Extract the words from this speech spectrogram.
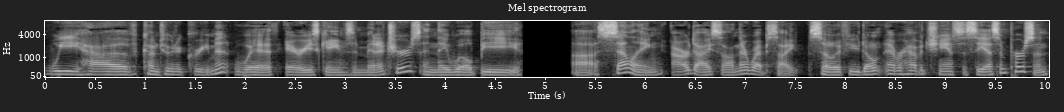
we have come to an agreement with Aries Games and Miniatures, and they will be uh, selling our dice on their website. So if you don't ever have a chance to see us in person,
